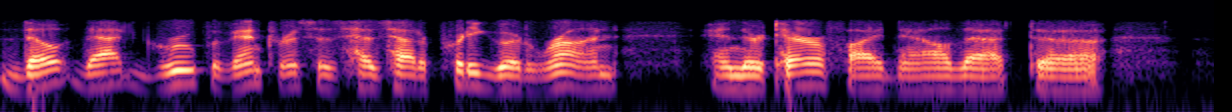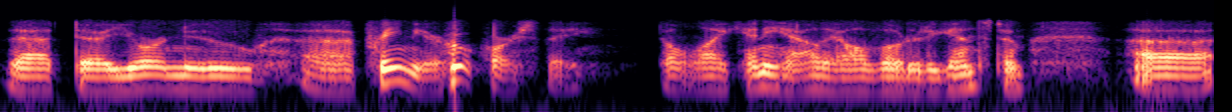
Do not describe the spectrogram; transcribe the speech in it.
th- that group of interests has, has had a pretty good run, and they're terrified now that uh, that uh, your new uh, premier, who of course they don't like anyhow, they all voted against him, uh,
